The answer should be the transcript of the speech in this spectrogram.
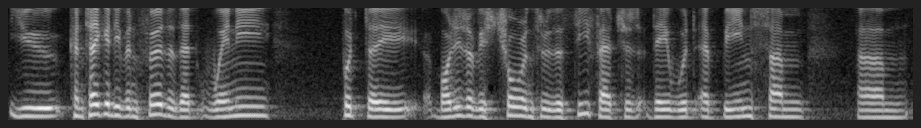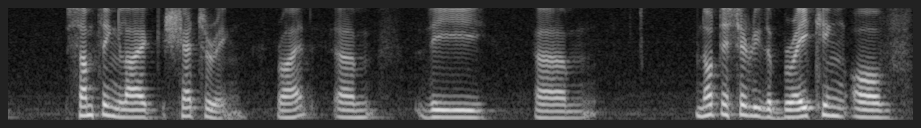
you can take it even further that when he put the bodies of his children through the thief hatches, there would have been some um, something like shattering, right? Um, the um, not necessarily the breaking of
